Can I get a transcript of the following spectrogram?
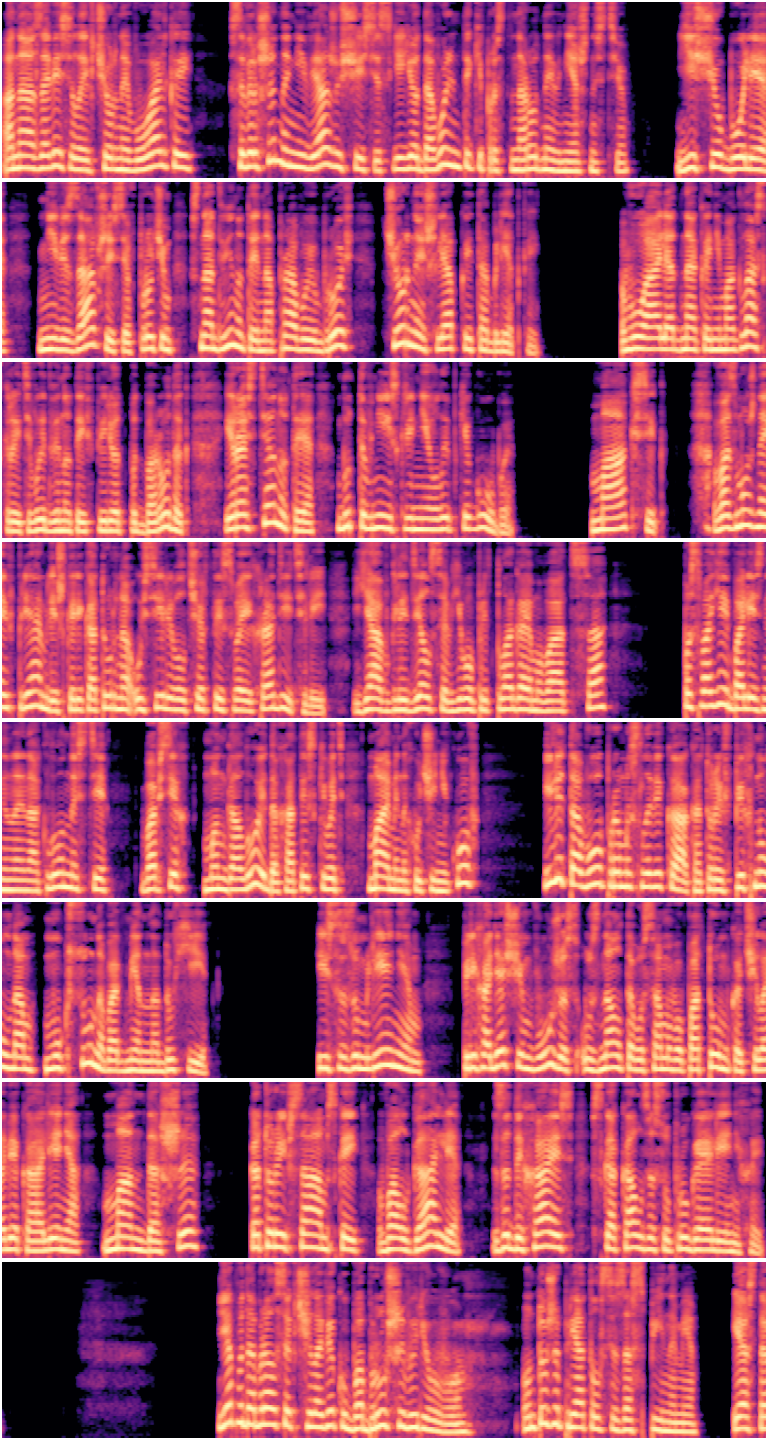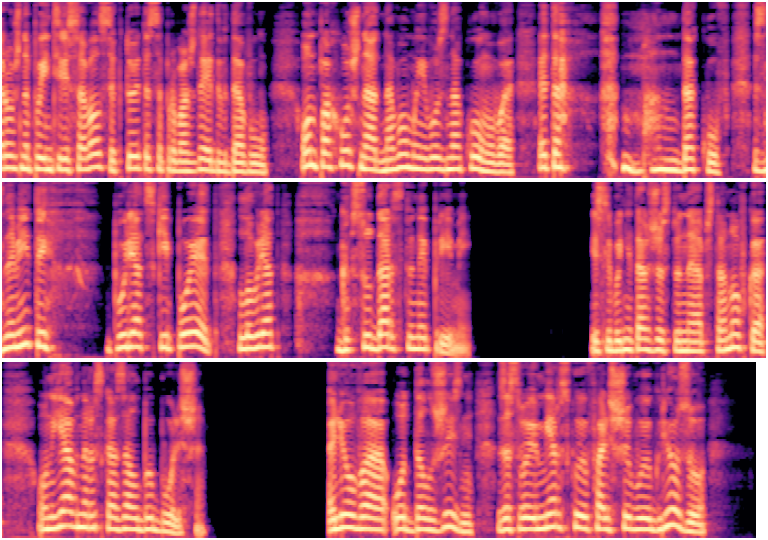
она завесила их черной вуалькой, совершенно не вяжущейся с ее довольно-таки простонародной внешностью. Еще более не вязавшейся, впрочем, с надвинутой на правую бровь черной шляпкой-таблеткой. Вуаль, однако, не могла скрыть выдвинутый вперед подбородок и растянутые, будто в неискренней улыбке губы. Максик, Возможно, и впрямь лишь карикатурно усиливал черты своих родителей. Я вгляделся в его предполагаемого отца по своей болезненной наклонности во всех монголоидах отыскивать маминых учеников или того промысловика, который впихнул нам муксуна в обмен на духи. И с изумлением, переходящим в ужас, узнал того самого потомка человека-оленя Мандаше, который в Саамской Волгале – задыхаясь, скакал за супругой Оленихой. Я подобрался к человеку Бобру Шевыреву. Он тоже прятался за спинами и осторожно поинтересовался, кто это сопровождает вдову. Он похож на одного моего знакомого. Это Мандаков, знаменитый бурятский поэт, лауреат государственной премии. Если бы не торжественная обстановка, он явно рассказал бы больше. Лева отдал жизнь за свою мерзкую фальшивую грезу,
